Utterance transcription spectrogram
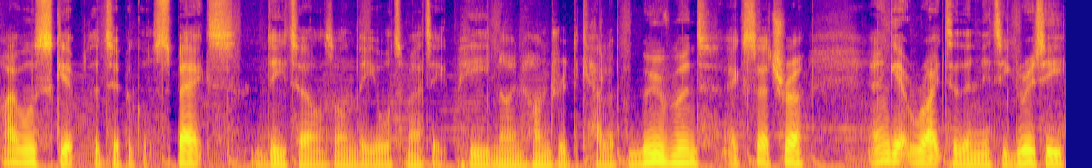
I will skip the typical specs, details on the automatic P900 caliber movement, etc., and get right to the nitty gritty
